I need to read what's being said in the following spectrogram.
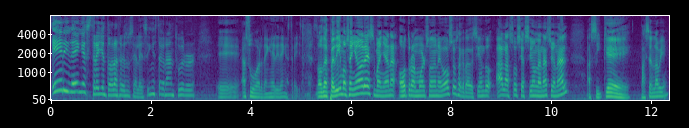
Eriden Estrella en todas las redes sociales. Instagram, Twitter, eh, a su orden, Eriden Estrella. señores. Nos despedimos, señores. Mañana otro almuerzo de negocios, agradeciendo a la Asociación La Nacional. Así que pásenla bien.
